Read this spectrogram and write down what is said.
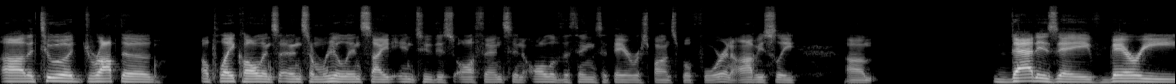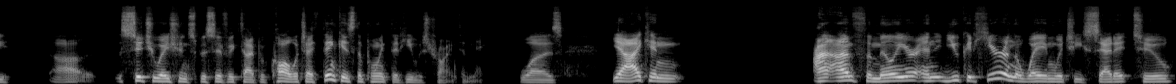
Uh, the Tua dropped a, a play call and, and some real insight into this offense and all of the things that they are responsible for. And obviously, um, that is a very uh, situation specific type of call, which I think is the point that he was trying to make. Was yeah, I can. I, I'm familiar, and you could hear in the way in which he said it too,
